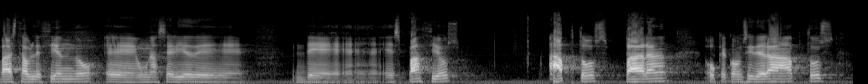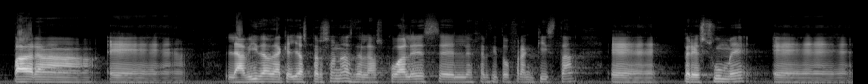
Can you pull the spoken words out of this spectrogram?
va estableciendo eh, una serie de, espacios aptos para, o que considera aptos para eh, la vida de aquellas personas de las cuales el ejército franquista eh, presume eh,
